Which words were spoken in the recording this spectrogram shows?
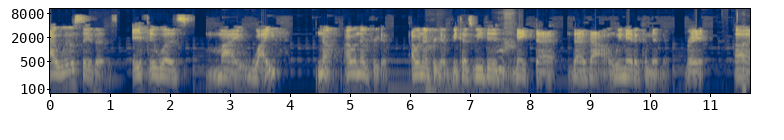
I will say this: if it was my wife, no, I will never forgive. I will never mm-hmm. forgive because we did make that that vow. We made a commitment, right? Uh,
